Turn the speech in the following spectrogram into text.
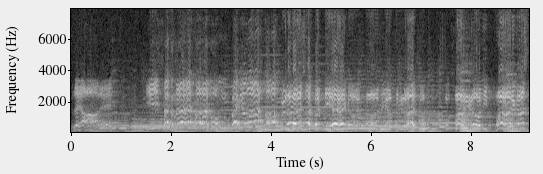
leale il fermento e violata presa per piega le fabia prelata con Carlo di Vargas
